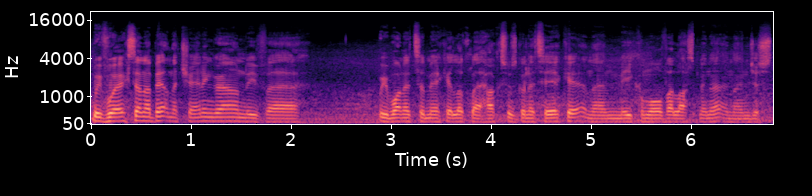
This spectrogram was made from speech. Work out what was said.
we've worked on a bit on the training ground. We've uh, we wanted to make it look like Hux was going to take it, and then me come over last minute and then just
